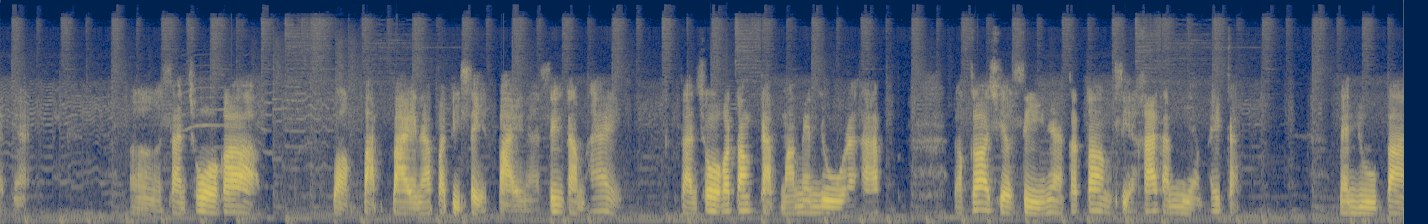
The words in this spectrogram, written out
ดเนี่ยเออซานโชก็บอกปัดไปนะปฏิเสธไปนะซึ่งทำให้ซานโชก็ต้องกลับมาแมนยูนะครับ แล้วก็เชลซีเนี่ยก็ต้องเสียค่าธรรมเนียมให้กับแมนยูปา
